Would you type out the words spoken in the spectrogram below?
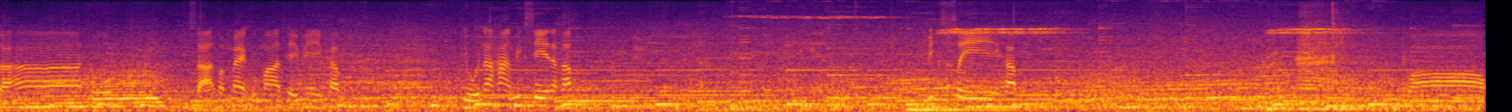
สาธุศาลพระแม่อุมาเทวีครับ อยู่หน้าห้างบิ๊กซีนะครับบิ๊กซีครับ ว้าว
